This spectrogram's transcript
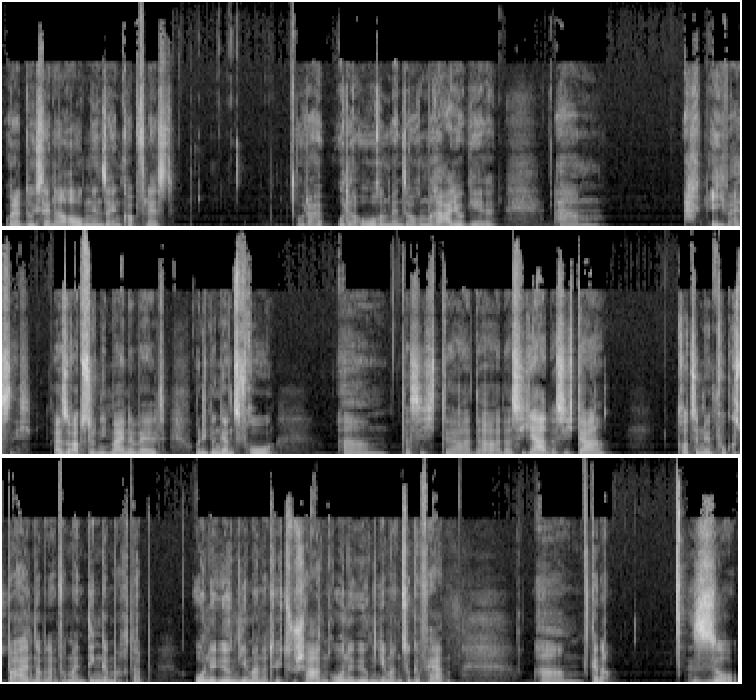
oder durch seine Augen in seinen Kopf lässt oder, oder Ohren, wenn es auch um Radio geht. Ähm, ach, ich weiß nicht. Also absolut nicht meine Welt. Und ich bin ganz froh, ähm, dass ich da, da, dass ich ja, dass ich da trotzdem den Fokus behalten habe und einfach mein Ding gemacht habe. Ohne irgendjemand natürlich zu schaden, ohne irgendjemanden zu gefährden. Ähm, genau. So,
